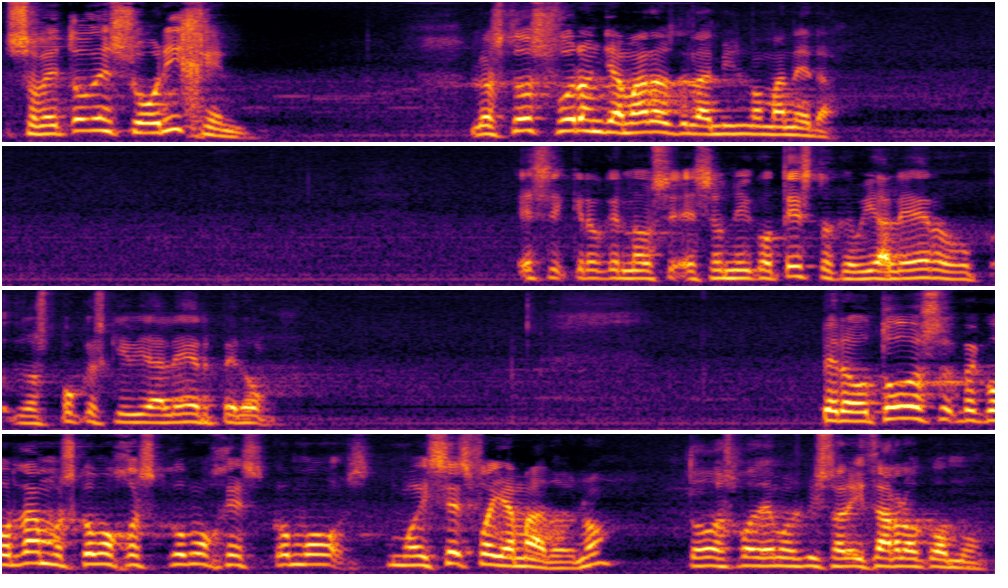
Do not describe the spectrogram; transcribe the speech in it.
sobre todo en su origen. Los dos fueron llamados de la misma manera. Ese creo que no es, el único texto que voy a leer, o los pocos que voy a leer, pero, pero todos recordamos cómo, cómo, cómo Moisés fue llamado, ¿no? Todos podemos visualizarlo como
